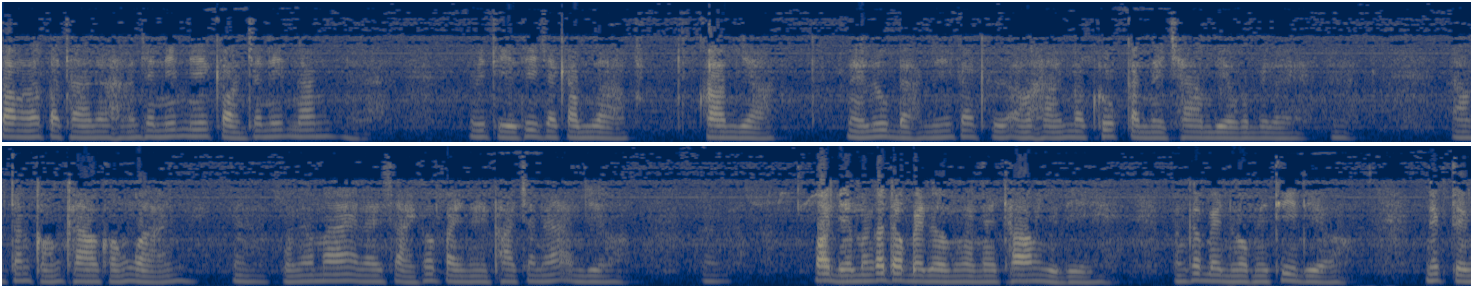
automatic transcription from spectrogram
ต้องรับประทานอาหารชนิดนี้ก่อนชนิดนั้น วิธีที่จะกำลับความอยากในรูปแบบนี้ก็คือเอาอาหารมาคลุกกันในชามเดียวกันไปเลย เอาทั้งของคาวของหวาน ผลไม้อะไรใส่เข้าไปในภาชนะอันเดียวเพราะเดี๋ยวมันก็ต้องไปรวมกันในท้องอยู่ดี มันก็ไปรวมในที่เดียว นึกถึง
